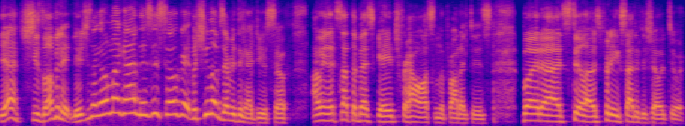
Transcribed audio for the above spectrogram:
yeah, she's loving it. Dude. She's like, oh my god, this is so great. But she loves everything I do. So I mean, that's not the best gauge for how awesome the product is, but uh, still, I was pretty excited to show it to her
